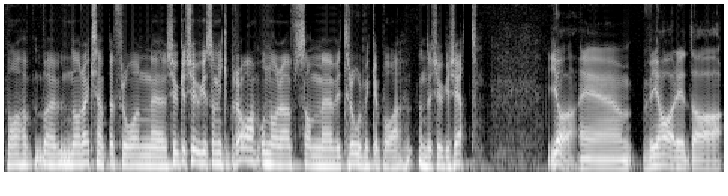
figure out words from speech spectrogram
Vad, vad, några exempel från eh, 2020 som gick bra och några som vi tror mycket på under 2021. Ja, eh, vi har idag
